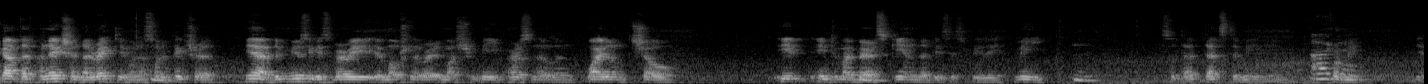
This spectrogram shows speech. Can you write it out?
got that connection directly when I saw the picture. Yeah, the music is very emotional, very much me personal, and why don't show it into my bare Mm. skin that this is really me? mm. So that that's the meaning Okay. for me. Yeah.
